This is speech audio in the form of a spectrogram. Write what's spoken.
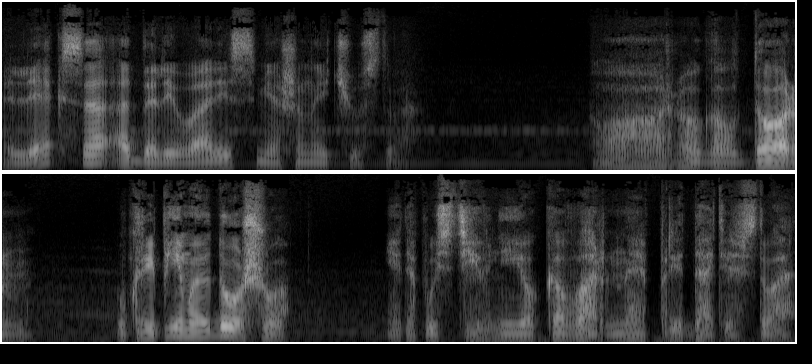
Лекса одолевали смешанные чувства. «О, Рогалдорн, укрепи мою душу, не допусти в нее коварное предательство!»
